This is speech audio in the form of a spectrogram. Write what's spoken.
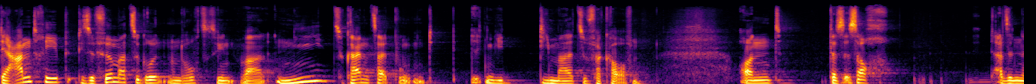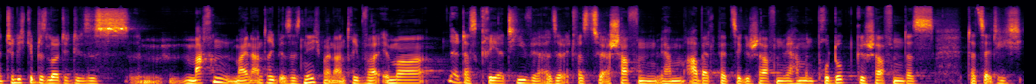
der Antrieb, diese Firma zu gründen und hochzuziehen, war nie, zu keinem Zeitpunkt irgendwie die mal zu verkaufen. Und das ist auch also natürlich gibt es Leute, die das ähm, machen. Mein Antrieb ist es nicht. Mein Antrieb war immer das Kreative, also etwas zu erschaffen. Wir haben Arbeitsplätze geschaffen, wir haben ein Produkt geschaffen, das tatsächlich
